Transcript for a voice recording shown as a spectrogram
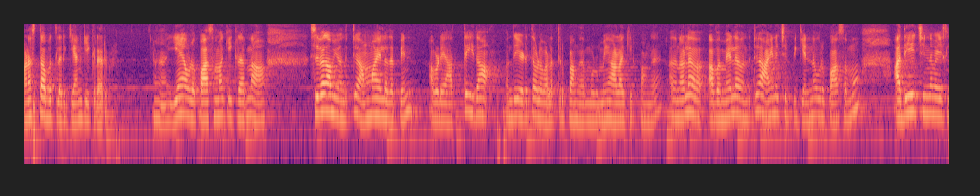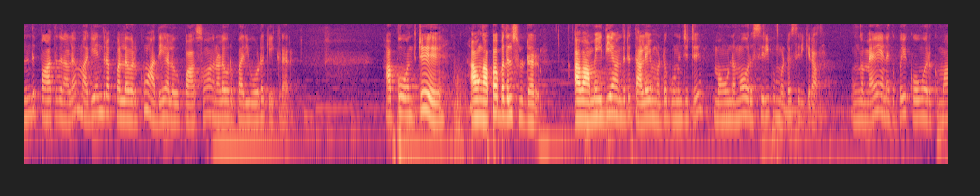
மனஸ்தாபத்தில் இருக்கியான்னு கேட்குறாரு ஏன் அவ்வளோ பாசமாக கேட்குறாருன்னா சிவகாமி வந்துட்டு அம்மா இல்லாத பெண் அவளுடைய அத்தை தான் வந்து எடுத்து அவளை வளர்த்துருப்பாங்க முழுமையாக ஆளாக்கியிருப்பாங்க. அதனால் அவள் மேலே வந்துட்டு ஆயனச்சிற்பிக்கு என்ன ஒரு பாசமோ அதே சின்ன வயசுலேருந்து பார்த்ததுனால மகேந்திர பல்லவருக்கும் அதே அளவு பாசம். அதனால் ஒரு பரிவோடு கேட்குறாரு அப்போது வந்துட்டு அவங்க அப்பா பதில் சொல்கிறாரு அவள் அமைதியாக வந்துட்டு தலையை மட்டும் குனிஞ்சிட்டு மௌனமாக ஒரு சிரிப்பு மட்டும் சிரிக்கிறாள் உங்கள் மேலே எனக்கு போய் கோவம் இருக்குமா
